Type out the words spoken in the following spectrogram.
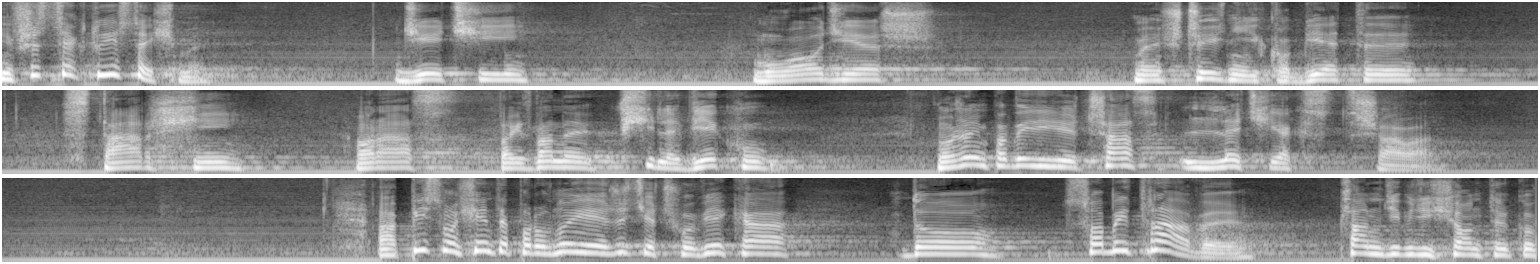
i wszyscy jak tu jesteśmy. Dzieci, młodzież, mężczyźni i kobiety, starsi oraz tak zwane w sile wieku. Możemy powiedzieć, że czas leci jak strzała. A Pismo Święte porównuje życie człowieka do słabej trawy. Psalm 90, tylko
